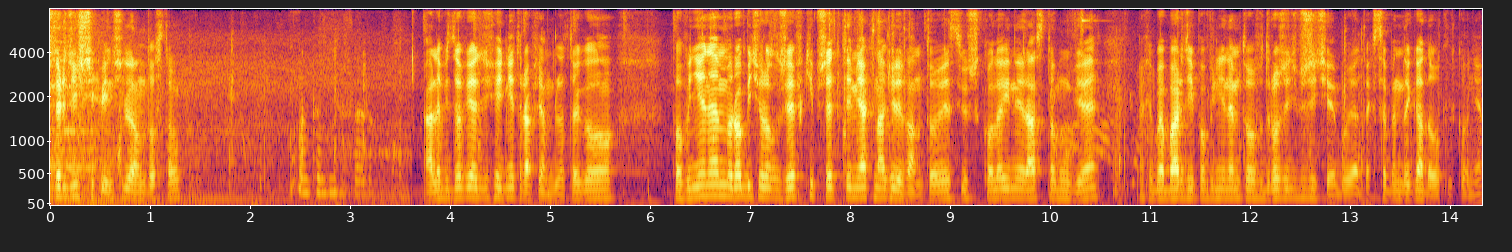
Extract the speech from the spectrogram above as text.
45, ile on dostał? On tam na zero. Ale widzowie, ja dzisiaj nie trafiam, dlatego powinienem robić rozgrzewki przed tym jak nagrywam. To jest już kolejny raz to mówię, a chyba bardziej powinienem to wdrożyć w życie, bo ja tak sobie będę gadał tylko, nie?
